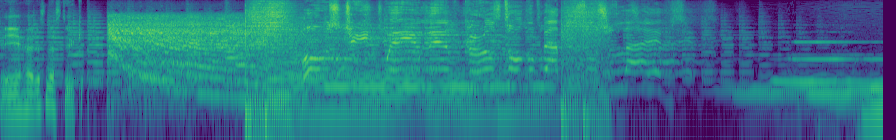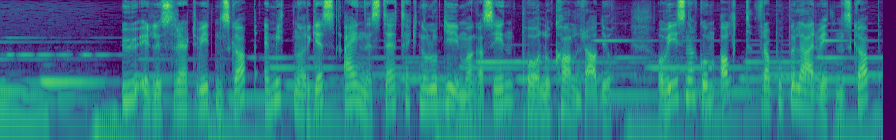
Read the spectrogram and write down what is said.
Vi høres neste uke. Uillustrert vitenskap er Midt-Norges eneste teknologimagasin på lokalradio. Og vi snakker om alt fra populærvitenskap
